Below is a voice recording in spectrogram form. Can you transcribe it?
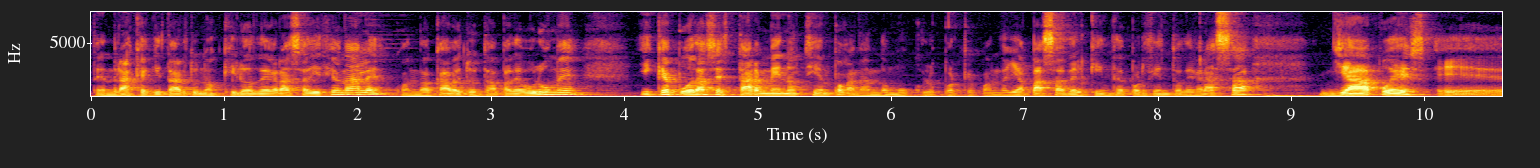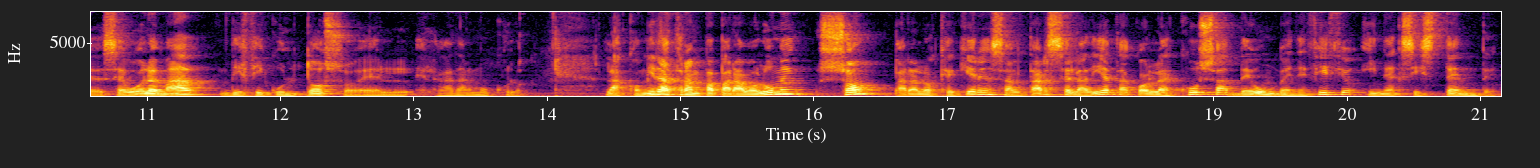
tendrás que quitarte unos kilos de grasa adicionales cuando acabe tu etapa de volumen y que puedas estar menos tiempo ganando músculo, porque cuando ya pasas del 15% de grasa, ya pues eh, se vuelve más dificultoso el, el ganar músculo. Las comidas trampa para volumen son para los que quieren saltarse la dieta con la excusa de un beneficio inexistente.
